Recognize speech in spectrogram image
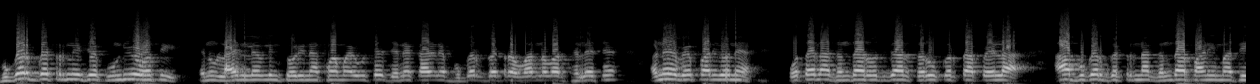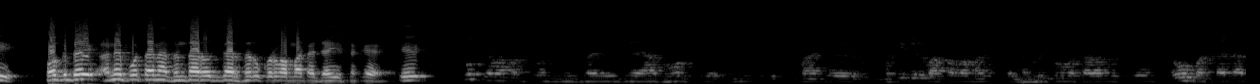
ભૂગર્ભ ગટરની જે કુંડીઓ હતી, એનું લાઇન લેવલિંગ તોડી નાખવામાં આવ્યું છે, જેને કારણે ભૂગર્ભ ગટર અવારનવાર છેલે છે અને વેપારીઓને પોતાના ધંધા રોજગાર શરૂ કરતા પહેલા આ ભૂગર્ભ ગટરના ગંદા પાણીમાંથી પગ દઈ અને પોતાના ધંધા રોજગાર શરૂ કરવા માટે જઈ શકે જે મટીરિયલ વાપરવામાં ભ્રષ્ટાચાર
